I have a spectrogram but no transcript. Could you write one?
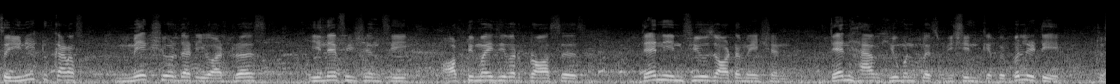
So you need to kind of make sure that you address inefficiency, optimize your process, then infuse automation, then have human plus machine capability to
